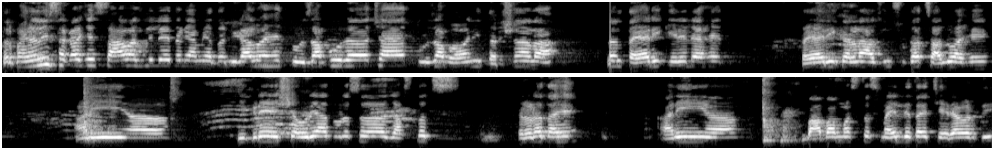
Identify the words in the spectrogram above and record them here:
तर फायनली सकाळचे सहा वाजलेले आहेत आणि आम्ही आता निघालो आहे तुळजापूरच्या तुळजाभवानी दर्शनाला. तयारी केलेल्या आहेत. तयारी करणं अजून सुद्धा चालू आहे. आणि इकडे शौर्या थोडस जास्तच रडत आहे. आणि बाबा मस्त स्माइल देत आहेत चेहऱ्यावरती.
